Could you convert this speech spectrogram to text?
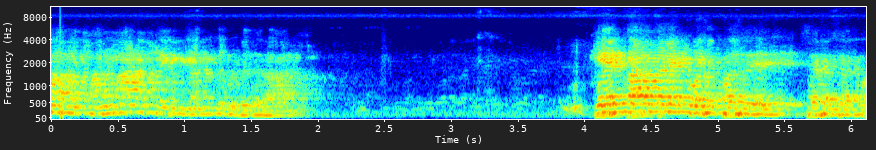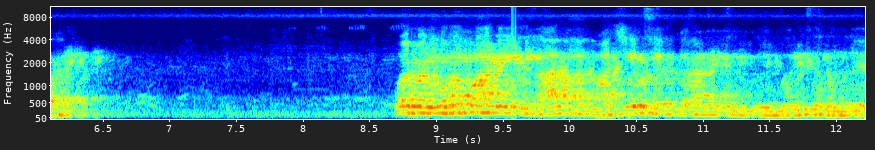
அவன் சன்மானத்தை இழந்து விடுகிறான். கேட்காமலே கொடுப்பது சிறந்த கொடை. ஒருவன் முகமாடி என்றால் அவன் பசியோடு இருக்கிறான் என்று புரிந்து கொண்டு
